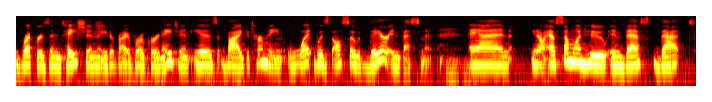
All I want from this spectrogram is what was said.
representation, either by a broker or an agent, is by determining what was also their investment. Mm-hmm. And, you know, as someone who invests that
